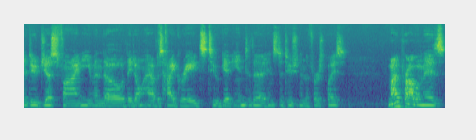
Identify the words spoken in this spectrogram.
to do just fine, even though they don't have as high grades to get into the institution in the first place. My problem is,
